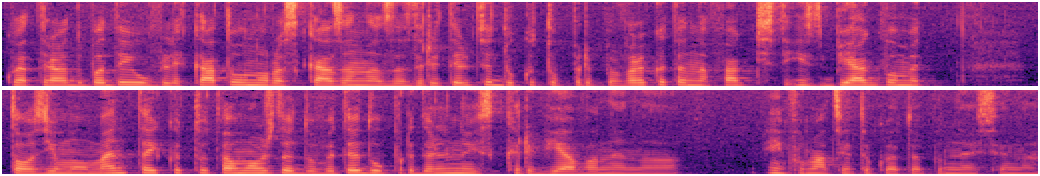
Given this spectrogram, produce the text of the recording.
която трябва да бъде и увлекателно разказана за зрителите, докато при проверката на факти избягваме този момент, тъй като това може да доведе до определено изкривяване на информацията, която е поднесена.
